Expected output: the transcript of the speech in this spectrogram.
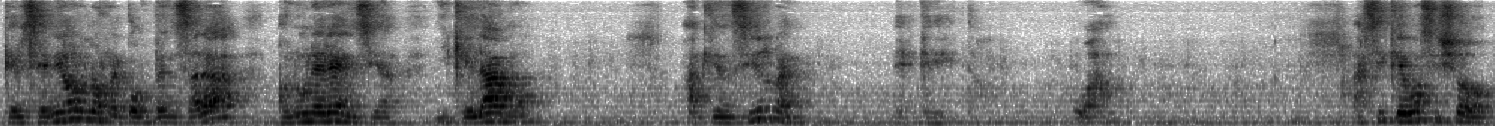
que el Señor los recompensará con una herencia y que el amo a quien sirven es Cristo. Wow. Así que vos y yo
